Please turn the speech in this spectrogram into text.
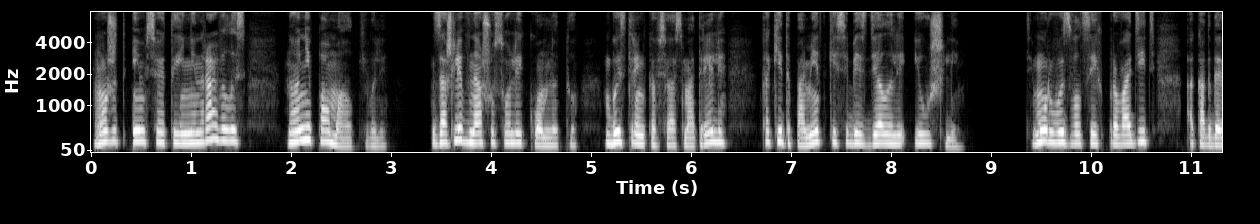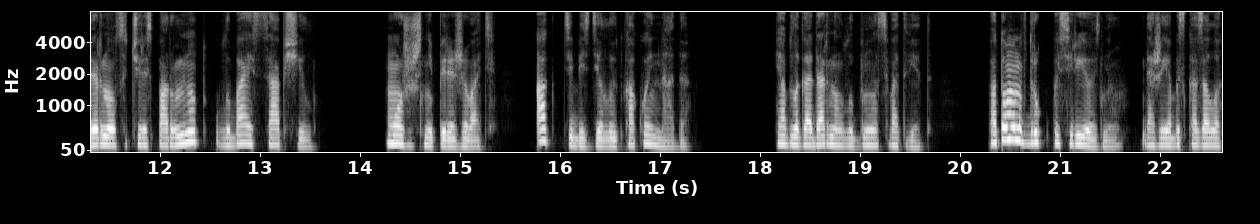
Может, им все это и не нравилось, но они помалкивали, Зашли в нашу с Олей комнату, быстренько все осмотрели, какие-то пометки себе сделали и ушли. Тимур вызвался их проводить, а когда вернулся через пару минут, улыбаясь, сообщил. «Можешь не переживать. Акт тебе сделают какой надо». Я благодарно улыбнулась в ответ. Потом он вдруг посерьезнел, даже, я бы сказала,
